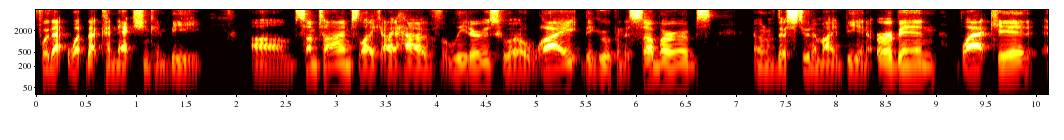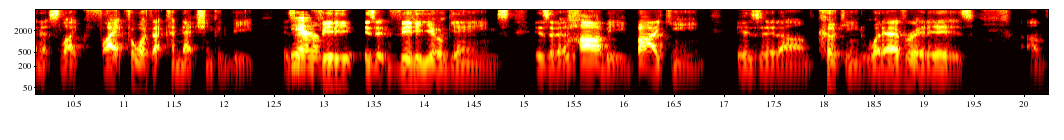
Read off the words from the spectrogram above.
for that what that connection can be um, sometimes, like I have leaders who are white, they grew up in the suburbs, and their student might be an urban black kid, and it's like fight for what that connection could be. Is Yeah. it video? Is it video games? Is it a hobby? Biking? Is it um, cooking? Whatever it is, um,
